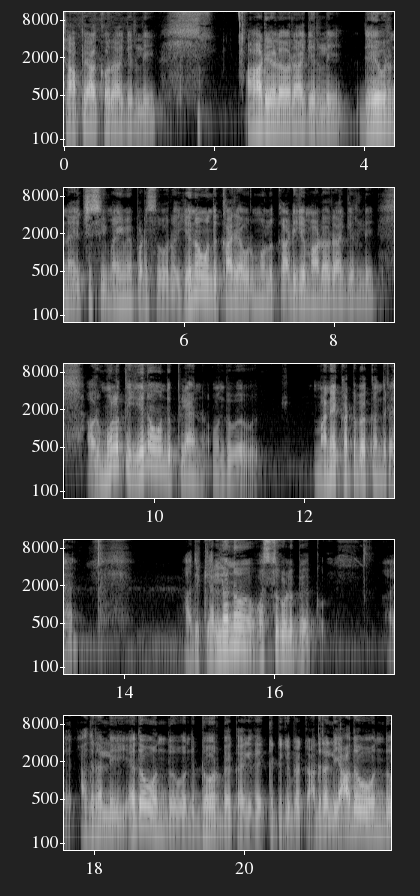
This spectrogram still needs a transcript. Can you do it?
ಚಾಪೆ ಹಾಕೋರಾಗಿರಲಿ, ಹಾಡು ಹೇಳೋರಾಗಿರಲಿ, ದೇವರನ್ನ ಹೆಚ್ಚಿಸಿ ಮಹಿಮೆ ಪಡಿಸುವವರು ಏನೋ ಒಂದು ಕಾರ್ಯ ಅವ್ರ ಮೂಲಕ ಅಡುಗೆ ಮಾಡೋರಾಗಿರಲಿ, ಅವ್ರ ಮೂಲಕ ಏನೋ ಒಂದು ಪ್ಲ್ಯಾನ್ ಒಂದು ಮನೆ ಕಟ್ಟಬೇಕಂದ್ರೆ ಅದಕ್ಕೆಲ್ಲನೂ ವಸ್ತುಗಳು ಬೇಕು. ಅದರಲ್ಲಿ ಯಾವುದೋ ಒಂದು ಒಂದು ಡೋರ್ ಬೇಕಾಗಿದೆ, ಕಿಟಕಿ ಬೇಕು, ಅದರಲ್ಲಿ ಯಾವುದೋ ಒಂದು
